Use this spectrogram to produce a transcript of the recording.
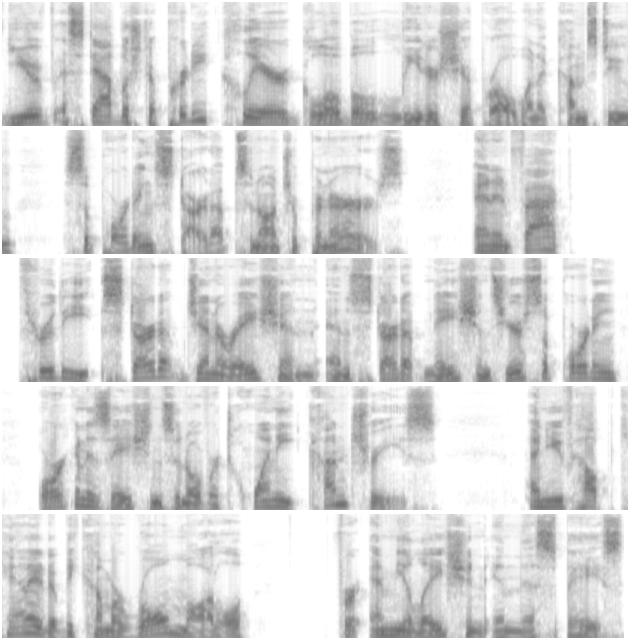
You've established a pretty clear global leadership role when it comes to supporting startups and entrepreneurs. And in fact, through the startup generation and startup nations, you're supporting organizations in over 20 countries. And you've helped Canada become a role model for emulation in this space.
